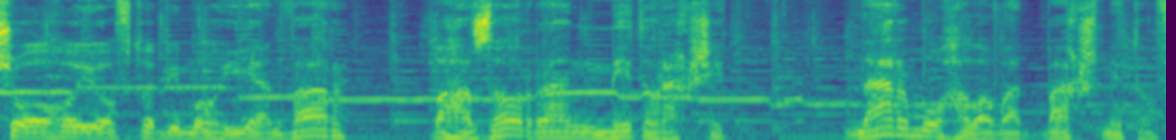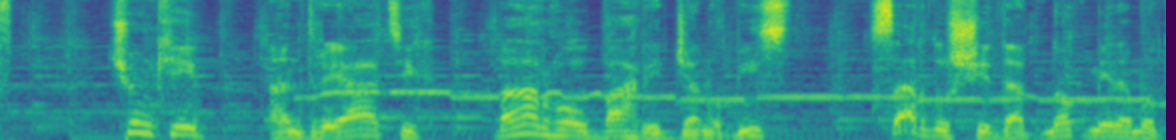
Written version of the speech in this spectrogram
шуоҳои офтоби моҳи январ ба ҳазор ранг медурахшид нарму ҳаловатбахш метофт чунки андреатик ба ҳар ҳол баҳри ҷанубист сарду шиддатнок менамуд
